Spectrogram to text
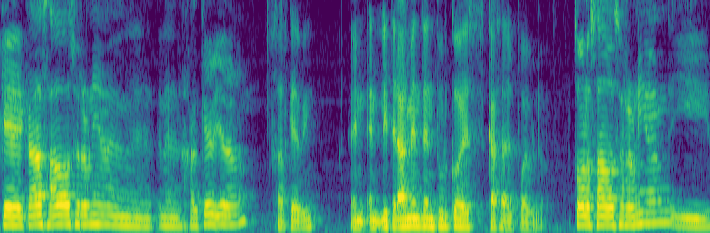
que cada sábado se reunían en, en el Halkevi, ¿era, no? Halkevi. En, en, literalmente en turco es Casa del Pueblo. Todos los sábados se reunían y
